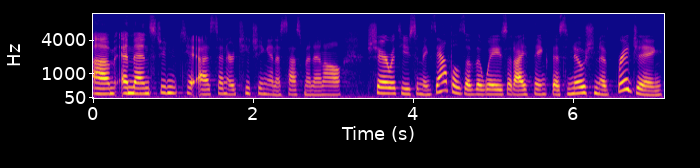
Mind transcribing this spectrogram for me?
Um, and then student-centered uh, teaching and assessment. And I'll share with you some examples of the ways that I think this notion of bridging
